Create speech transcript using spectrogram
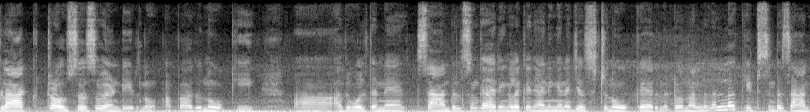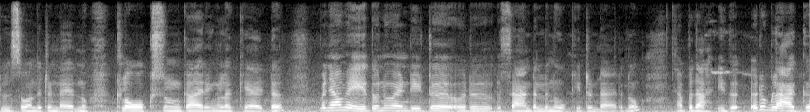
ബ്ലാക്ക് ട്രൗസേഴ്സ് വേണ്ടിയിരുന്നു. അപ്പോൾ അത് നോക്കി. അതുപോലെ തന്നെ സാൻഡൽസും കാര്യങ്ങളൊക്കെ ഞാനിങ്ങനെ ജസ്റ്റ് നോക്കുമായിരുന്നു കേട്ടോ നല്ല നല്ല കിഡ്സിന്റെ സാൻഡിൽസ് വന്നിട്ടുണ്ടായിരുന്നു. ക്ലോക്സും കാര്യങ്ങളൊക്കെ ആയിട്ട്. അപ്പോൾ ഞാൻ വേദന് വേണ്ടിയിട്ട് ഒരു സാൻഡൽ നോക്കിയിട്ടുണ്ടായിരുന്നു. അപ്പോൾ ദാ ഇത് ഒരു ബ്ലാക്ക്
